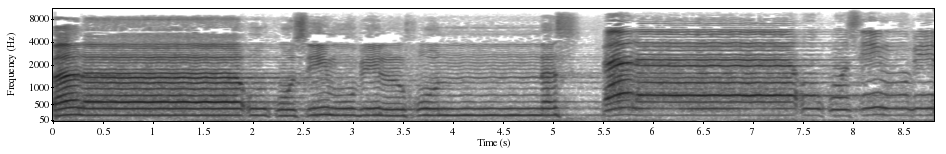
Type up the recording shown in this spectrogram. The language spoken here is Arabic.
فلا أقسم بالخنس فلا أقسم بالخنس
